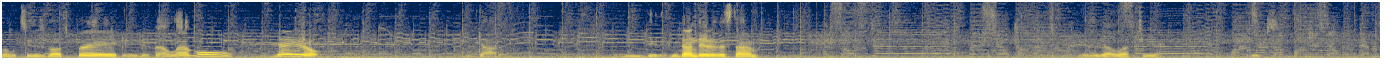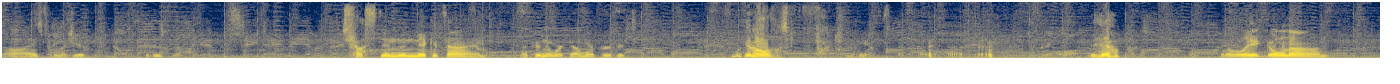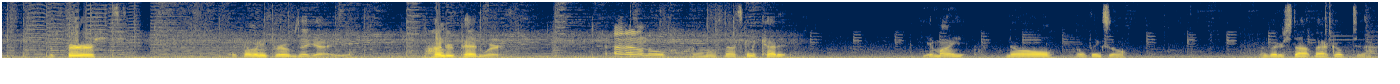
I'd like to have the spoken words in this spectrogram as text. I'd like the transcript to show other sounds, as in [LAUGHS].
level 2 is about to break, and you get that level! Yeah! We got it. We did it. We done did it this time. What we got left here? Oops. Oh, that was pretty much it. It is broke. Just in the nick of time. That couldn't have worked out more perfect. Look at all those fucking. Yep. Level 8 going on. But first, look how many probes I got here. 100 ped worth. I don't know. I don't know if that's gonna cut it. It might. No, I don't think so. I better stop back up to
